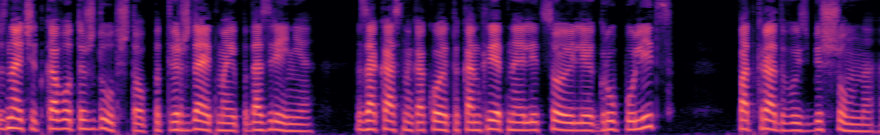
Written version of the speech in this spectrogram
Значит, кого-то ждут, что подтверждает мои подозрения. Заказ на какое-то конкретное лицо или группу лиц? Подкрадываюсь бесшумно.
